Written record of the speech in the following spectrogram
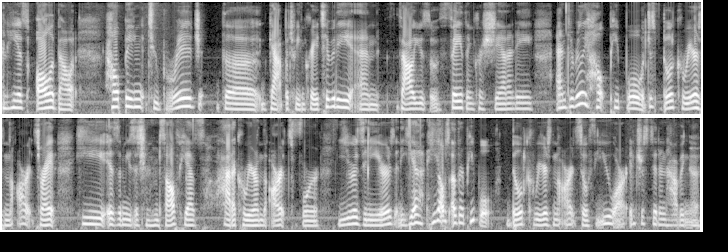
And he is all about helping to bridge the gap between creativity and values of faith and Christianity and to really help people just build careers in the arts, right? He is a musician himself. He has had a career in the arts for years and years and he he helps other people build careers in the arts. So if you are interested in having a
